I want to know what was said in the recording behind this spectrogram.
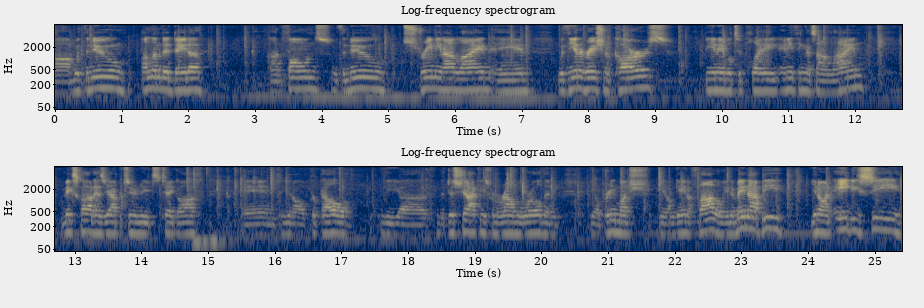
Um, with the new unlimited data on phones, with the new streaming online, and with the integration of cars being able to play anything that's online, Mixcloud has the opportunity to take off and you know propel the uh, the disc jockeys from around the world and you know pretty much you know gain a following. It may not be you know an ABC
